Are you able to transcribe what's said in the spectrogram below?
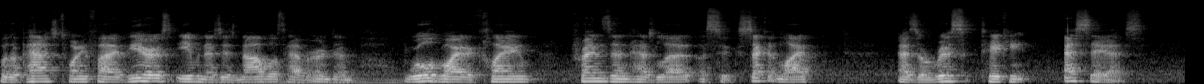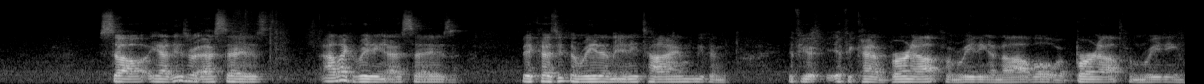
For the past 25 years, even as his novels have earned him worldwide acclaim, Franzen has led a second life as a risk-taking essayist. So yeah, these are essays. I like reading essays because you can read them anytime. You can, if you if you kind of burn out from reading a novel or burn out from reading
